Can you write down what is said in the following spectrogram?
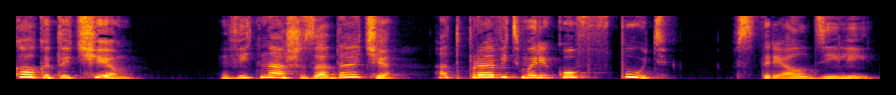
Как это чем? Ведь наша задача отправить моряков в путь, встрял Дили.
